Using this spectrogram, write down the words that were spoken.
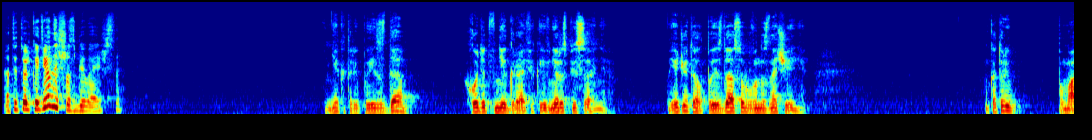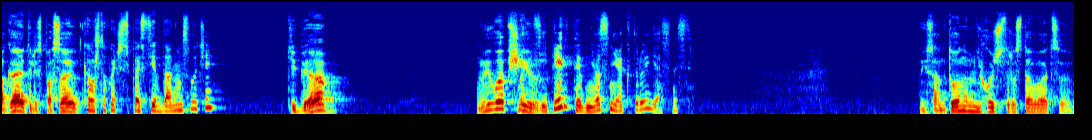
А ты только делаешь, что сбиваешься. Некоторые поезда ходят вне графика и вне расписания. Я читал поезда особого назначения, которые помогают или спасают. Кого что хочешь спасти в данном случае? Тебя. Ну и вообще... Вот теперь ты внес некоторую ясность. И с Антоном не хочется расставаться.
